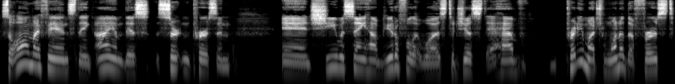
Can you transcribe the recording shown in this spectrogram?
So all my fans think I am this certain person. And she was saying how beautiful it was to just have pretty much one of the first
